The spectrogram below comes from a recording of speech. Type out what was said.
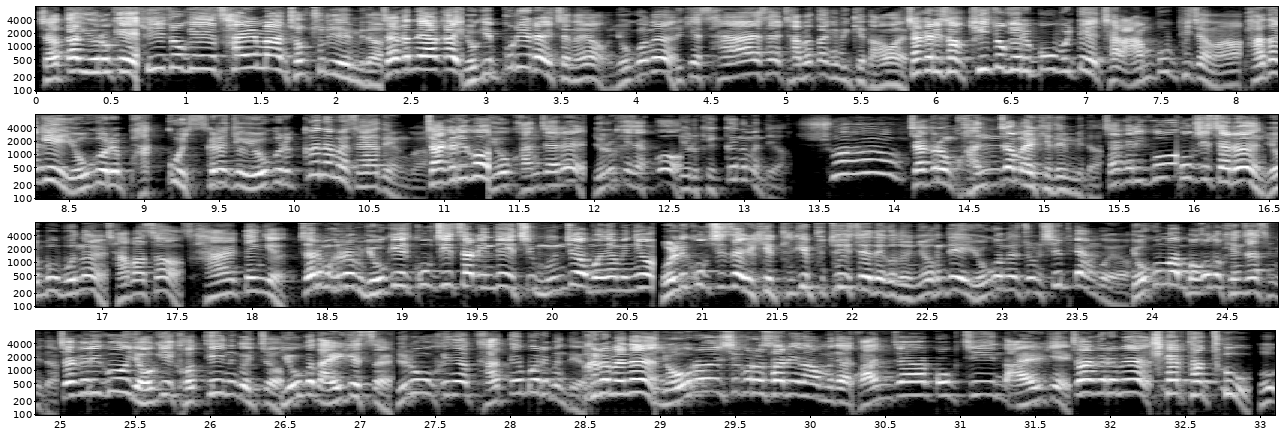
자딱 이렇게 키조개 살만 적출이 됩니다 자 근데 아까 여기 뿌리 라 했잖아요. 요거는 이렇게 살살 잡았다가 이렇게 나와요. 자 그래서 키조개를 뽑을 때 잘 안 뽑히잖아. 바닥에 요거를 받고 있어. 그래서 요거를 끊으면서 해야 되는 거야. 자 그리고 요 관자를 이렇게 잡고 이렇게 끊으면 돼요. 슈아 자 그럼 관자만 이렇게 됩니다. 자 그리고 꼭지살은 요 부분을 잡아서 살 당겨요 자 여러분 그럼 요게 꼭지살인데 지금 문제가 뭐냐면요. 원래 꼭지살 이렇게 두 개 붙어 있어야 되거든요. 근데 요거는 좀 실패한 거예요. 요것만 먹어도 괜찮습니다. 자 그리고 여기 겉에 있는 거 있죠? 요거 날개살. 요런 거 그냥 다 떼버리면 돼요. 그러면은 요런 식으로 살이 나옵니다. 관자 꼭지 날개. 자 그러면 챕터 2 어?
